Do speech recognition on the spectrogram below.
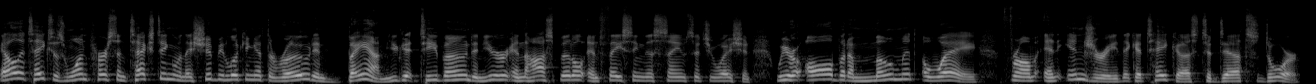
And all it takes is one person texting when they should be looking at the road, and bam, you get T boned and you're in the hospital and facing this same situation. We are all but a moment away from an injury that could take us to death's door.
